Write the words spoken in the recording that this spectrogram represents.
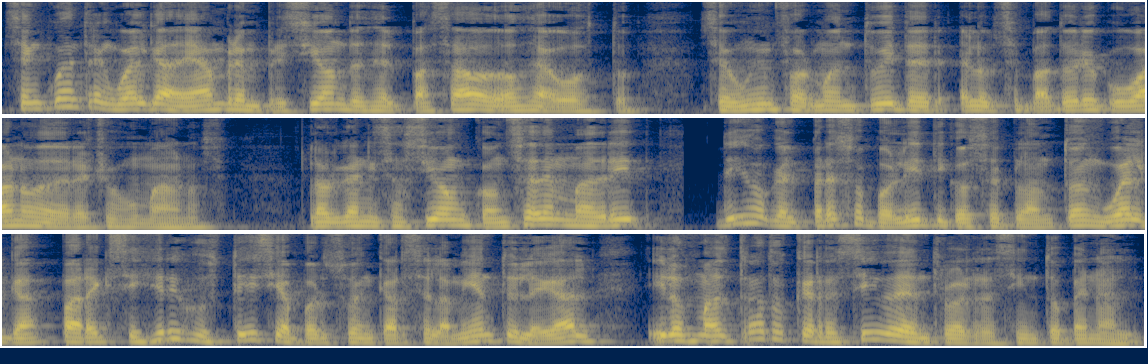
se encuentra en huelga de hambre en prisión desde el pasado 2 de agosto, según informó en Twitter el Observatorio Cubano de Derechos Humanos. La organización, con sede en Madrid, dijo que el preso político se plantó en huelga para exigir justicia por su encarcelamiento ilegal y los maltratos que recibe dentro del recinto penal.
